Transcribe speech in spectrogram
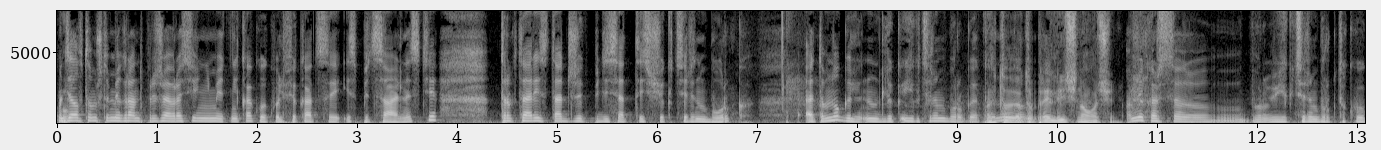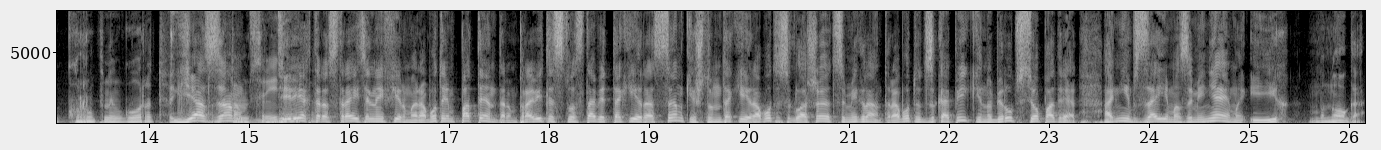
Дело в том, что мигранты, приезжая в Россию, не имеют никакой квалификации и специальности. Тракторист таджик 50 тысяч Екатеринбург. Это много ну, для Екатеринбурга? Это, это, это прилично очень. А мне кажется, Екатеринбург такой крупный город. Я зам директора строительной фирмы. Работаем по тендерам. Правительство ставит такие расценки, что на такие работы соглашаются мигранты. Работают за копейки, но берут все подряд. Они взаимозаменяемы, и их много.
